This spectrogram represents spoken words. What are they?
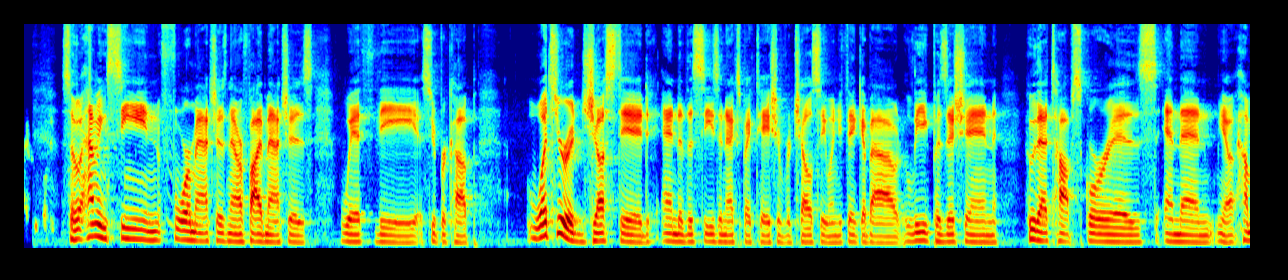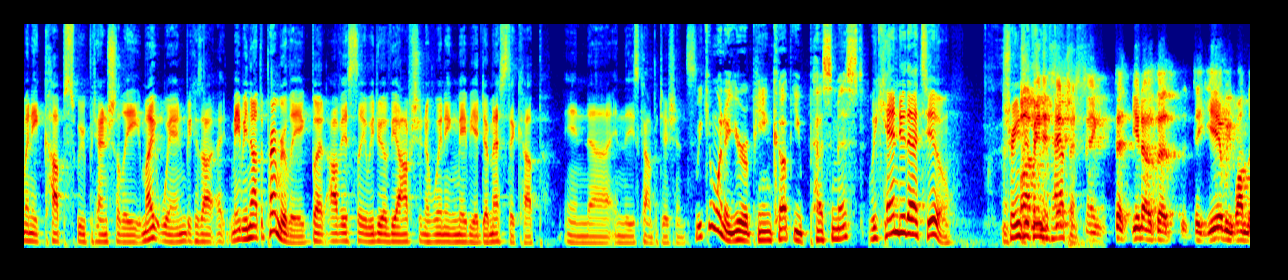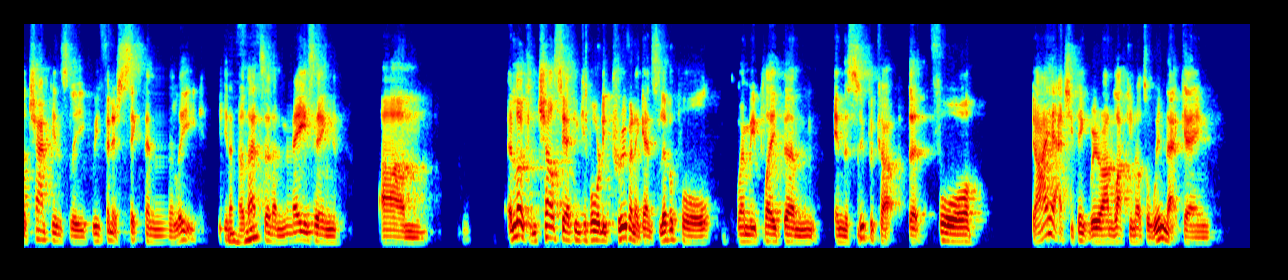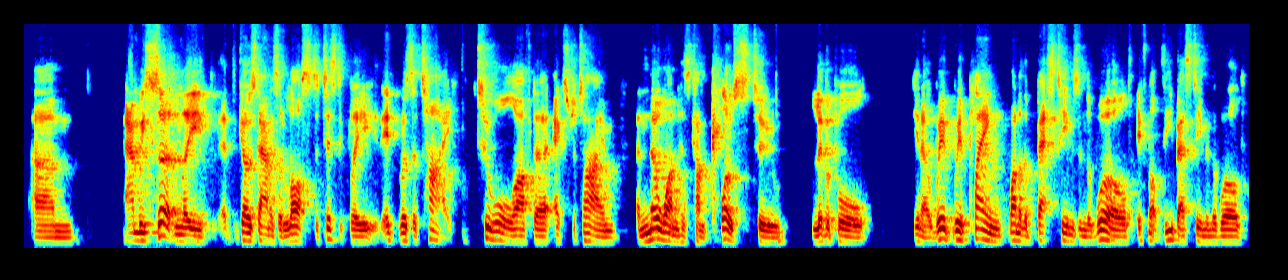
So, having seen four matches now, or five matches with the Super Cup, what's your adjusted end of the season expectation for Chelsea when you think about league position? Who that top scorer is, and then you know how many cups we potentially might win. Because I, maybe not the Premier League, but obviously we do have the option of winning maybe a domestic cup in uh, in these competitions. We can win a European Cup, you pessimist. We can do that too. Stranger well, things I mean, have happened. Interesting that you know the the year we won the Champions League, we finished sixth in the league. You know mm-hmm. that's an amazing. Um, and look, and Chelsea, I think, have already proven against Liverpool when we played them in the Super Cup that for I actually think we were unlucky not to win that game. Um, and we certainly it goes down as a loss statistically. It was a tie, two all after extra time, and no one has come close to Liverpool. You know, we're we're playing one of the best teams in the world, if not the best team in the world,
